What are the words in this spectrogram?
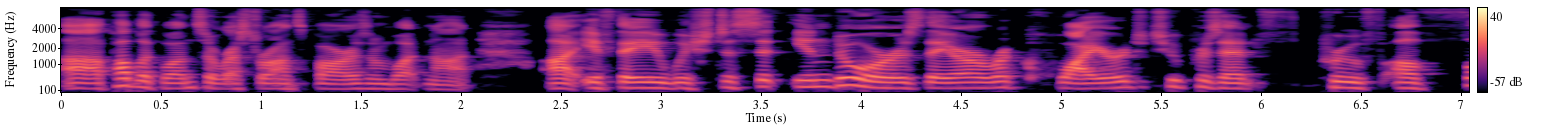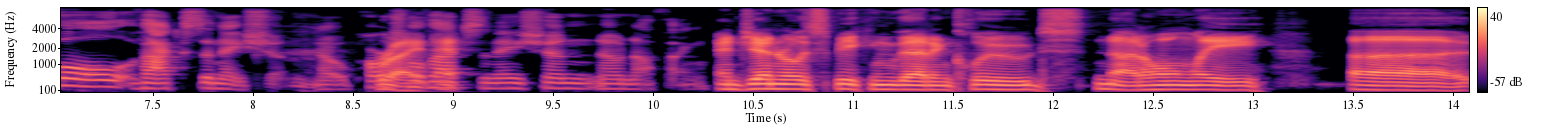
uh, public one, so restaurants, bars, and whatnot, uh, if they wish to sit indoors, they are required to present f- proof of full vaccination. No partial Right, vaccination, no nothing. And generally speaking, that includes not only uh,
